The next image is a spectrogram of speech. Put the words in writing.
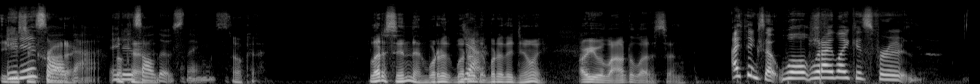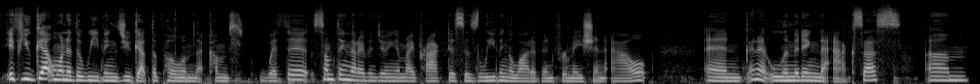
It is all that. It is Okay. all those things. Okay, let us in then. What are what are they, what are they doing? Are you allowed to let us in? I think so. Well, what I like is for if you get one of the weavings, you get the poem that comes with it. Something that I've been doing in my practice is leaving a lot of information out and kind of limiting the access. Um,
